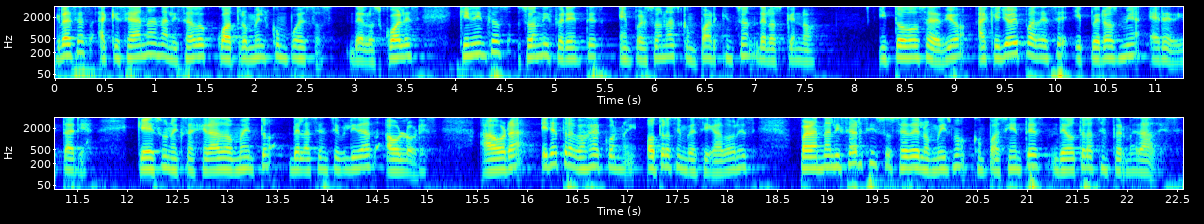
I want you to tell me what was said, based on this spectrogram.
gracias a que se han analizado 4.000 compuestos, de los cuales 500 son diferentes en personas con Parkinson de los que no. Y todo se debió a que Joy padece hiperosmia hereditaria, que es un exagerado aumento de la sensibilidad a olores. Ahora ella trabaja con otros investigadores para analizar si sucede lo mismo con pacientes de otras enfermedades.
